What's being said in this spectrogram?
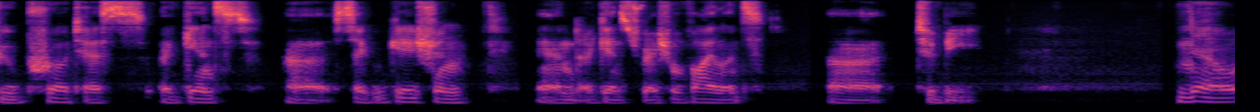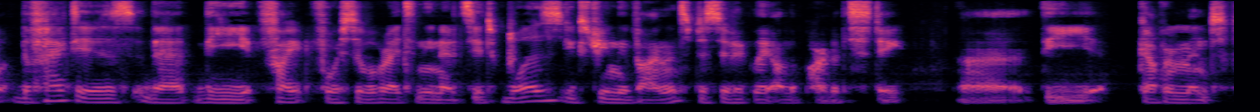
to protests against uh, segregation and against racial violence uh, to be. Now, the fact is that the fight for civil rights in the United States was extremely violent, specifically on the part of the state. Uh, the government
